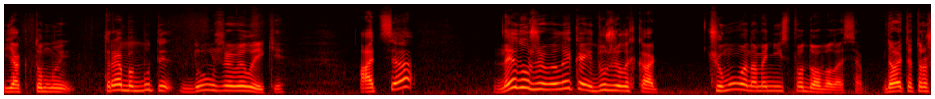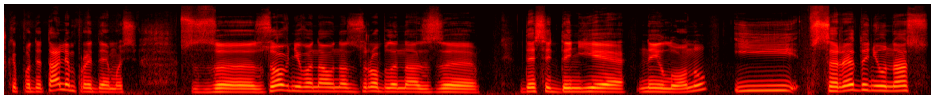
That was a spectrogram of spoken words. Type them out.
як тому, треба бути дуже великі. А ця не дуже велика і дуже легка. Чому вона мені сподобалася? Давайте трошки по деталям пройдемось. Ззовні вона у нас зроблена з 10 ден'є нейлону. І всередині у нас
